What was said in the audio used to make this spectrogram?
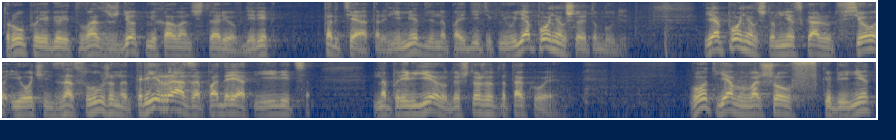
трупа и говорит, вас ждет Михаил Иванович Царев, директор театра, немедленно пойдите к нему. Я понял, что это будет. Я понял, что мне скажут все и очень заслуженно три раза подряд не явиться на премьеру. Да что же это такое? Вот я вошел в кабинет.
